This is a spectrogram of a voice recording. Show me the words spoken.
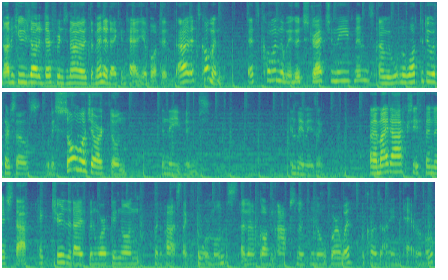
Not a huge lot of difference now at the minute, I can tell you, but it, uh, it's coming. It's coming, there'll be a good stretch in the evenings and we won't know what to do with ourselves. There'll be so much art done in the evenings. It'll be amazing. I might actually finish that picture that I've been working on for the past like four months and I've gotten absolutely nowhere with because I'm terrible.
